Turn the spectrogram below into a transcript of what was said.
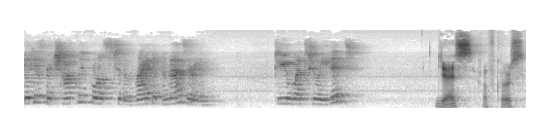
It is the chocolate balls to the right of the Mazarin. Do you want to eat it? Yes, of course.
